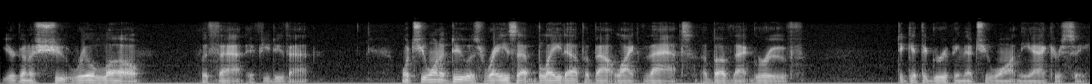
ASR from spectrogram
you're going to shoot real low with that if you do that. What you want to do is raise that blade up about like that above that groove to get the grouping that you want and the accuracy.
